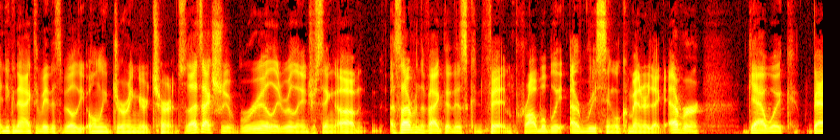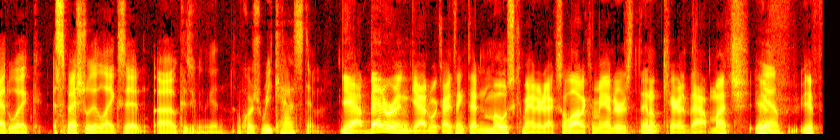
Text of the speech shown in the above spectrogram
And you can activate this ability only during your turn. So that's actually really, really interesting. Um, aside from the fact that this could fit in probably every single commander deck ever, Gadwick, Badwick especially likes it because you can, again, of course, recast him. Yeah, better in Gadwick, I think, than most commander decks. A lot of commanders, they don't care that much if, Yeah. if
